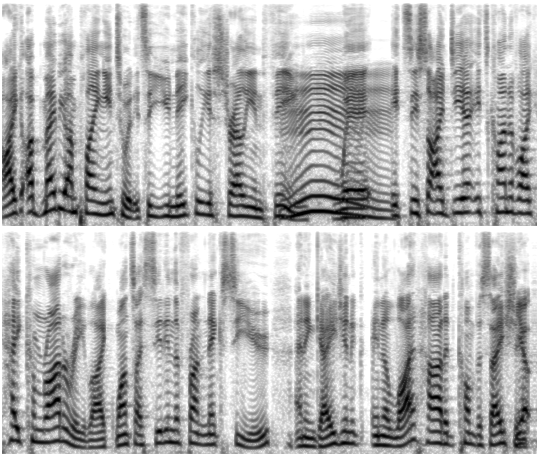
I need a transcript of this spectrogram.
I, I maybe I'm playing into it. It's a uniquely Australian thing Mm. where it's this idea. It's kind of like hey camaraderie. Like once I sit in the front next to you and engage in a, in a lighthearted conversation, Yep.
